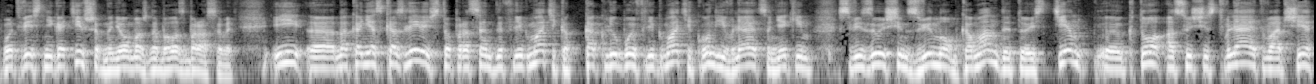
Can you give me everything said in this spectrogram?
вот весь негатив, чтобы на него можно было сбрасывать. И, э, наконец, Козлевич, стопроцентный флегматик, как, любой флегматик, он является неким связующим звеном команды, то есть тем, э, кто осуществляет вообще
